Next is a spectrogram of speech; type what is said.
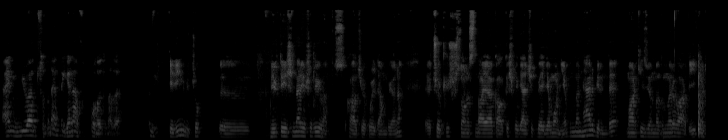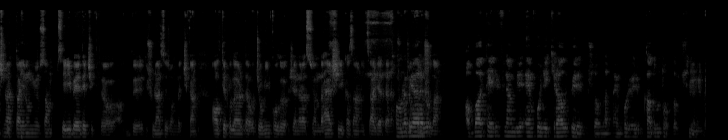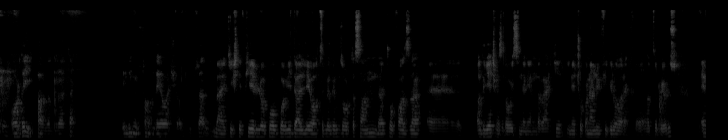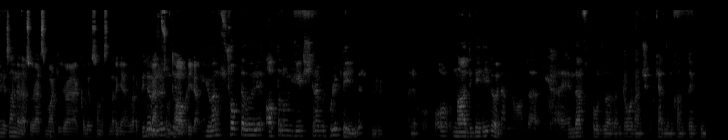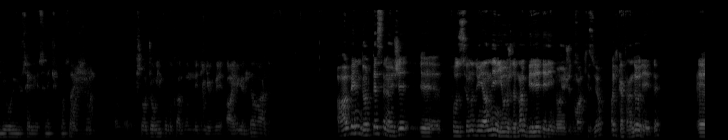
Hem Juventus adına hem de genel futbol adına da tabii ki. Dediğin gibi çok e, büyük değişimler yaşadı Juventus Calciopoli'den bu yana. E, çöküş, sonrasında ayağa kalkış ve gerçek bir hegemonya. Bunların her birinde Marquisio'nun adımları vardı. İlk maçın hatta yanılmıyorsam Seri B'de çıktı. O e, düşülen sezonda çıkan. Altyapılarda o Jovinkolu jenerasyonda her şeyi kazanan İtalya'da. Sonra çok, bir ara konuşulan. Abbatel'i falan bir Empoli'ye kiralık verilmişti onlar. Empoli öyle bir kadro toplamıştı. Hı hı. Orada ilk parladı zaten. Dediğim gibi sonra da yavaş yavaş yükseldi. Belki işte Pirlo, Pogba, Vidal'i o hatırladığımız orta sahanın da çok fazla e, adı geçmese de o isimlerin yanında belki yine çok önemli bir figür olarak e, hatırlıyoruz. Emre sen neler söylersin Marquez'le alakalı? Sonrasında da genel olarak bir Juventus'un tavrıyla alakalı. Juventus çok da böyle alttan oyuncu yetiştiren bir kulüp değildir. Hı hı. Hani o, o nadideliği de önemli orada. Yani ender futbolculardan biri oradan çıkıp kendini kanıtlayıp milli oyuncu seviyesine çıkması açısından. İşte o Joe Winkle'lu kadronun dediğin gibi bir ayrı yönü de vardı. Abi benim 4-5 sene önce e, pozisyonu dünyanın en iyi oyuncularından biri dediğim bir oyuncuydu Marquezio. Hakikaten de öyleydi. E,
